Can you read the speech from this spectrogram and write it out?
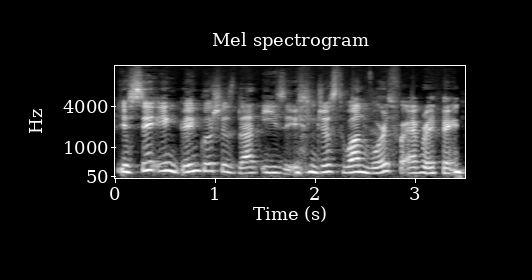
you see English is that easy. Just one word for everything.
